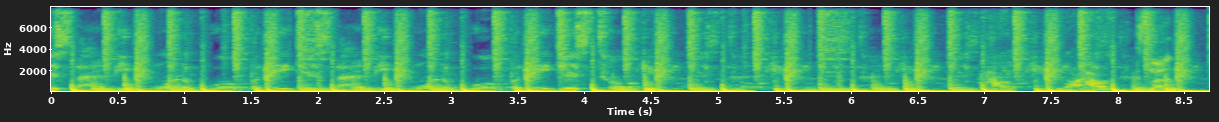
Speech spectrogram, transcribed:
just a lot of people wanna walk, but they just a lot of people wanna walk, but they just talking. House, you know, house, smoke.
